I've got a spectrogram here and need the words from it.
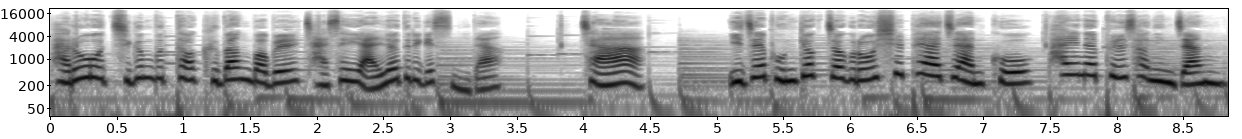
바로 지금부터 그 방법을 자세히 알려드리겠습니다. 자, 이제 본격적으로 실패하지 않고 파인애플 선인장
